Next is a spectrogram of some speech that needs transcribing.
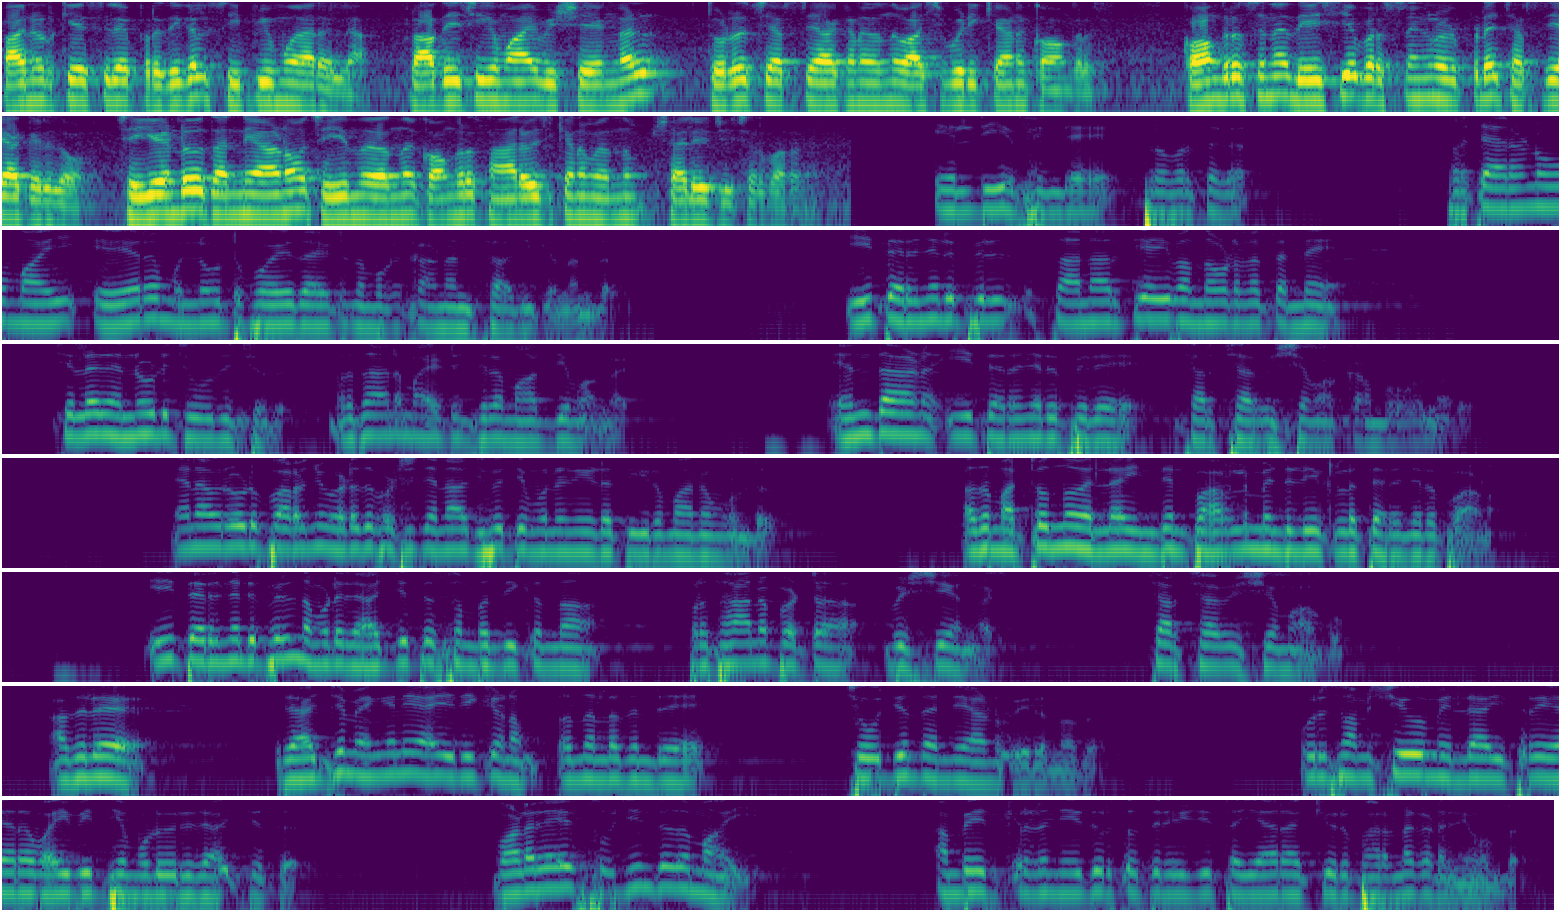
പാനൂർ കേസിലെ പ്രതികൾ സി പി എമ്മുകാരല്ല. പ്രാദേശികമായ വിഷയങ്ങൾ തുടർ ചർച്ചയാക്കണമെന്ന് വാശി പിടിക്കുകയാണ് കോൺഗ്രസ്. കോൺഗ്രസിന് ദേശീയ പ്രശ്നങ്ങൾ ഉൾപ്പെടെ ചർച്ചയാക്കരുതോ? ചെയ്യേണ്ടത് തന്നെയാണോ ചെയ്യുന്നതെന്ന് കോൺഗ്രസ് ആലോചിക്കണമെന്നും ശൈലജ ടീച്ചർ പറഞ്ഞു. എൽ ഡി എഫിന്റെ പ്രവർത്തകർ പ്രചാരണവുമായി ഏറെ മുന്നോട്ട് പോയതായിട്ട് നമുക്ക് കാണാൻ സാധിക്കുന്നുണ്ട്. ഈ തെരഞ്ഞെടുപ്പിൽ സ്ഥാനാർത്ഥിയായി വന്ന ഉടനെ തന്നെ ചിലർ എന്നോട് ചോദിച്ചത് പ്രധാനമായിട്ടും ചില മാധ്യമങ്ങൾ എന്താണ് ഈ തെരഞ്ഞെടുപ്പിലെ ചർച്ചാ വിഷയമാക്കാൻ പോകുന്നത്? ഞാൻ അവരോട് പറഞ്ഞു ഇടതുപക്ഷ ജനാധിപത്യ മുന്നണിയുടെ തീരുമാനമുണ്ട്. അത് മറ്റൊന്നുമല്ല ഇന്ത്യൻ പാർലമെന്റിലേക്കുള്ള തെരഞ്ഞെടുപ്പാണ്. ഈ തെരഞ്ഞെടുപ്പിൽ നമ്മുടെ രാജ്യത്തെ സംബന്ധിക്കുന്ന പ്രധാനപ്പെട്ട വിഷയങ്ങൾ ചർച്ചാ വിഷയമാകും. അതിൽ രാജ്യം എങ്ങനെയായിരിക്കണം എന്നുള്ളതിന്റെ ചോദ്യം തന്നെയാണ് വരുന്നത്. ഒരു സംശയവുമില്ല ഇത്രയേറെ വൈവിധ്യമുള്ള ഒരു രാജ്യത്ത്. വളരെ സുചിന്തിതമായി അംബേദ്കറുടെ നേതൃത്വത്തിൽ എഴുതി തയ്യാറാക്കിയ ഒരു ഭരണഘടനയുണ്ട്.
